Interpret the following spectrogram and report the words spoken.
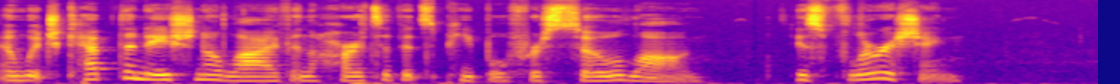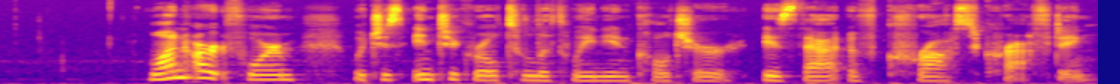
and which kept the nation alive in the hearts of its people for so long, is flourishing. One art form which is integral to Lithuanian culture is that of cross crafting.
